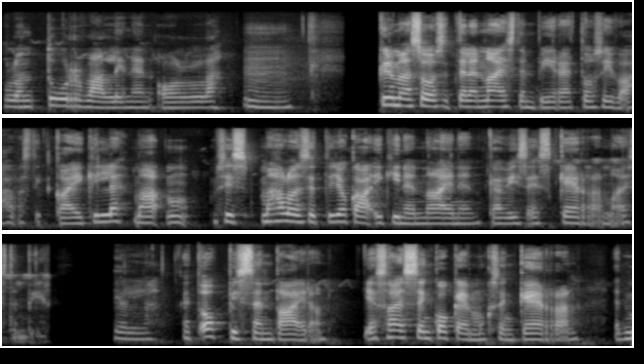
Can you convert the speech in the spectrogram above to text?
sulla on turvallinen olla. Mm. Kyllä mä suosittelen naisten piirejä tosi vahvasti kaikille. Mä, siis mä haluaisin, että joka ikinen nainen kävisi edes kerran naisten piirissä. Kyllä. Että oppisi sen taidon ja saisi sen kokemuksen kerran, että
